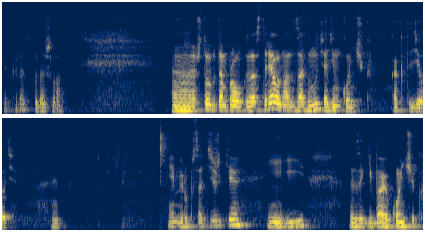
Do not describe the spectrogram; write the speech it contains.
Так раз подошла. Э, чтобы там проволока застряла, надо загнуть один кончик. Как это делать? Я беру пассатижики и, и загибаю кончик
